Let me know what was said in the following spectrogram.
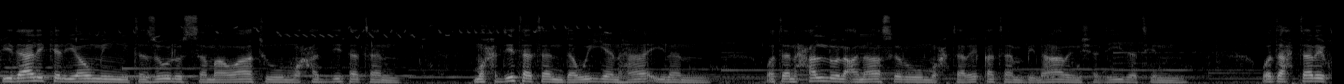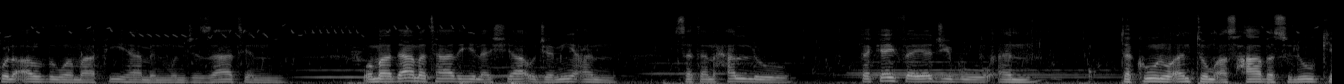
في ذلك اليوم تزول السماوات محدثة محدثة دويا هائلا وتنحل العناصر محترقة بنار شديدة وتحترق الأرض وما فيها من منجزات. وما دامت هذه الأشياء جميعا ستنحل. فكيف يجب أن تكونوا أنتم أصحاب سلوك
